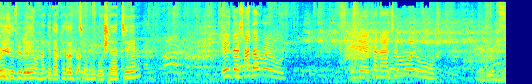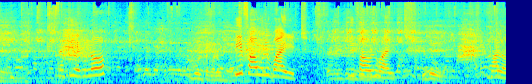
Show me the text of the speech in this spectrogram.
ওই যে দূরে ওনাকে দেখা যাচ্ছে উনি বসে আছেন। এই যে সাদা ময়ূর। এই যে এখানে আছে ময়ূর। এগুলো ময়ূর। কি এগুলো? বলতে পারো ময়ূর। Peafowl white. Peafowl white. ভালো।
